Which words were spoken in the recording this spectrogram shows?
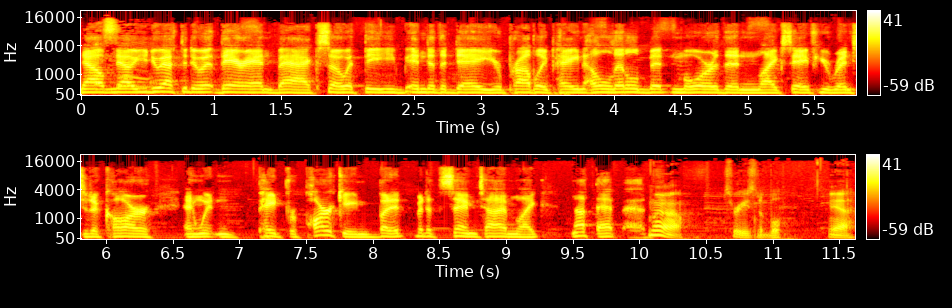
Now, now you do have to do it there and back. So at the end of the day, you're probably paying a little bit more than like say if you rented a car and went and paid for parking. But it, but at the same time, like not that bad. No, it's reasonable. Yeah.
